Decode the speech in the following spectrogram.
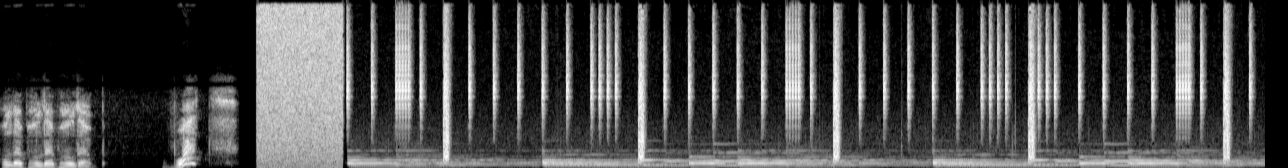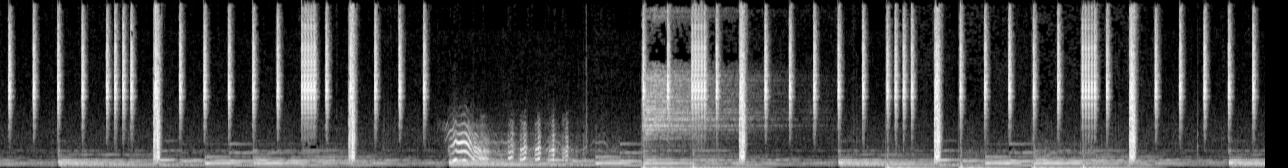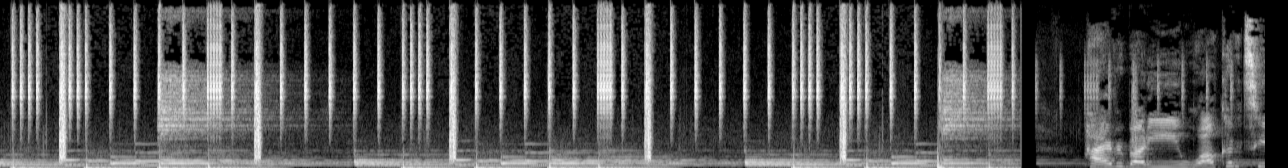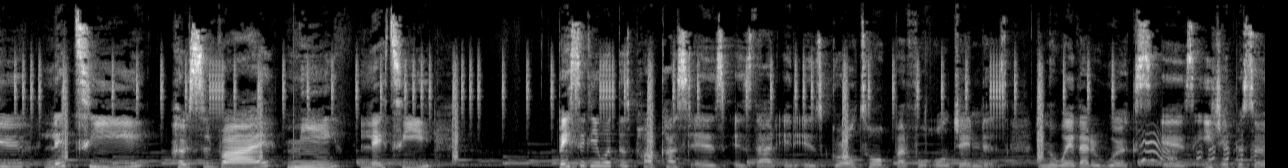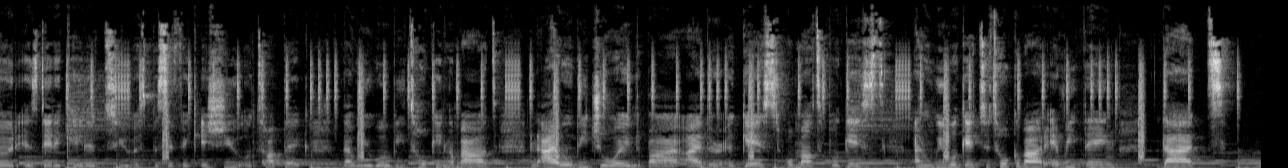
Hold up, hold up, hold up. What? Welcome to Letty, hosted by me, Letty. Basically, what this podcast is, is that it is girl talk, but for all genders. And the way that it works is each episode is dedicated to a specific issue or topic that we will be talking about. And I will be joined by either a guest or multiple guests. And we will get to talk about everything that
